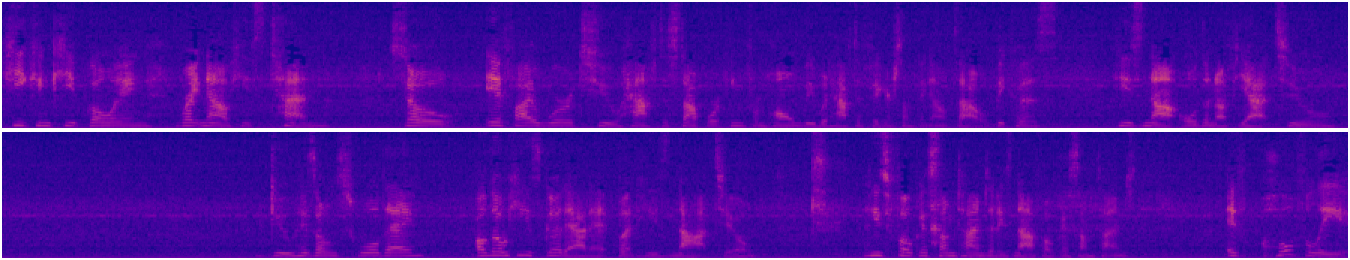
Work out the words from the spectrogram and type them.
he can keep going. Right now, he's 10. So, if I were to have to stop working from home, we would have to figure something else out because he's not old enough yet to do his own school day. Although he's good at it, but he's not to. He's focused sometimes and he's not focused sometimes. If hopefully,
